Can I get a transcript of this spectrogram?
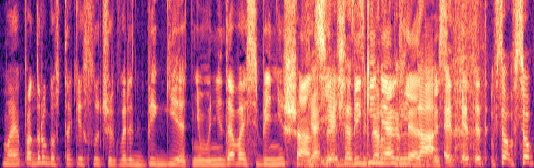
Моя подруга в таких случаях говорит, беги от него, не давай себе ни шанса, Я, я сейчас беги, тебе не расскажу. оглядывайся. Да, это, все, все,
